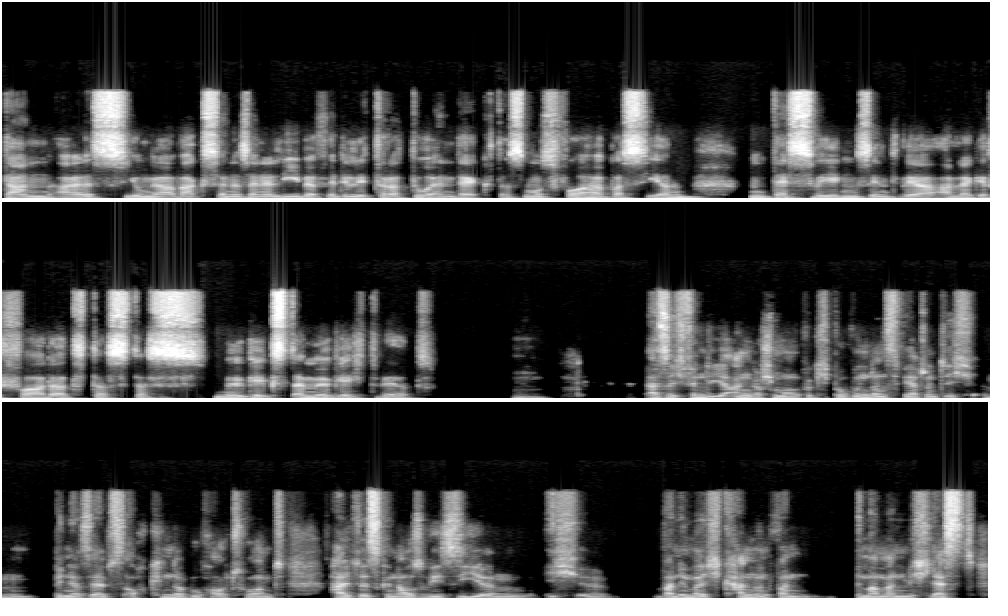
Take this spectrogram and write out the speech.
dann als junger Erwachsener seine Liebe für die Literatur entdeckt. Das muss vorher passieren. Und deswegen sind wir alle gefordert, dass das möglichst ermöglicht wird. Mhm. Also ich finde Ihr Engagement wirklich bewundernswert und ich ähm, bin ja selbst auch Kinderbuchautor und halte es genauso wie Sie. Ähm, ich, äh, wann immer ich kann und wann immer man mich lässt,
